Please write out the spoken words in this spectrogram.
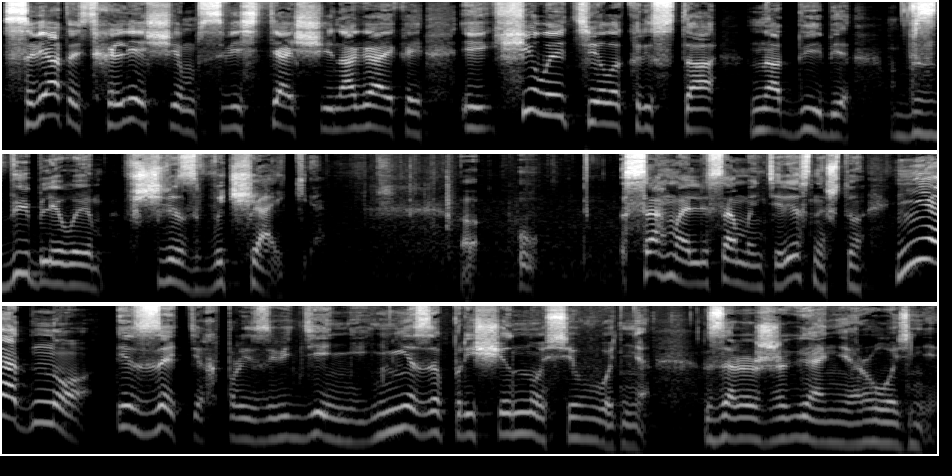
Святость хлещем свистящей нагайкой И хилое тело креста на дыбе Вздыбливаем в чрезвычайке. А, самое ли самое интересное, что ни одно из этих произведений не запрещено сегодня за разжигание розни.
